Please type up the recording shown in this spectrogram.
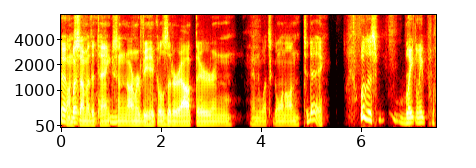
uh, on but- some of the tanks and armored vehicles that are out there and and what's going on today. Well, this blatantly pl-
